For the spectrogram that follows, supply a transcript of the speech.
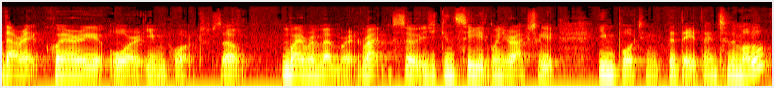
direct query or import. So why remember it, right? So you can see it when you're actually importing the data into the model.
